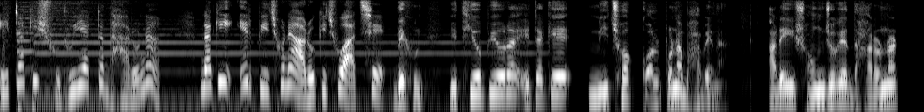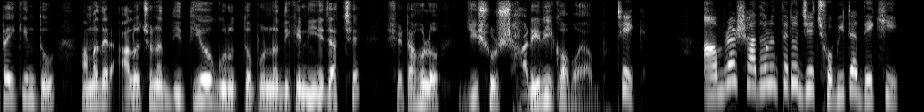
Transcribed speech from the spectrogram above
এটা কি শুধুই একটা ধারণা? নাকি এর পিছনে আরও কিছু আছে? দেখুন ইথিওপীয়রা এটাকে নিছক কল্পনা ভাবে না। আর এই সংযোগের ধারণাটাই কিন্তু আমাদের আলোচনা দ্বিতীয় গুরুত্বপূর্ণ দিকে নিয়ে যাচ্ছে সেটা হলো যিশুর শারীরিক অবয়ব। ঠিক। আমরা সাধারণত যে ছবিটা দেখি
